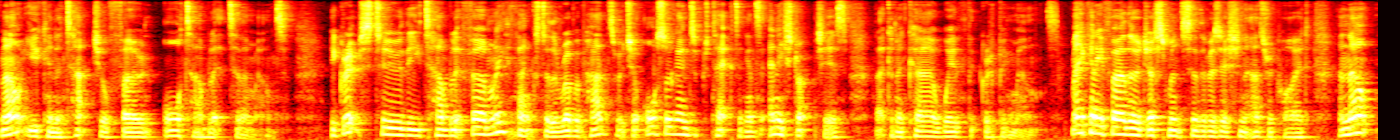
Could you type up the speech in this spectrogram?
Now you can attach your phone or tablet to the mount. It grips to the tablet firmly thanks to the rubber pads which are also going to protect against any structures that can occur with the gripping mounts. Make any further adjustments to the position as required and now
